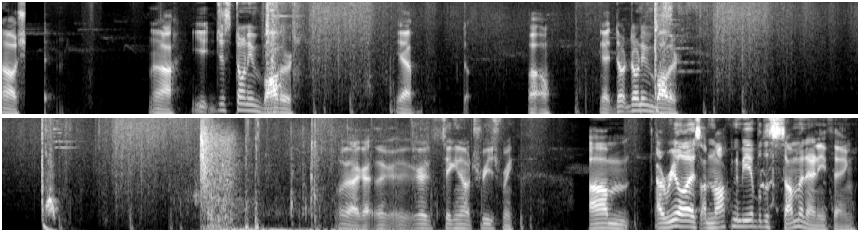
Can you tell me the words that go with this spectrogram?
Oh, shit. Ah, you just don't even bother. Yeah. Uh-oh. Yeah, don't, don't even bother. Look at that guy. That guy's taking out trees for me. Um, I realize I'm not going to be able to summon anything.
